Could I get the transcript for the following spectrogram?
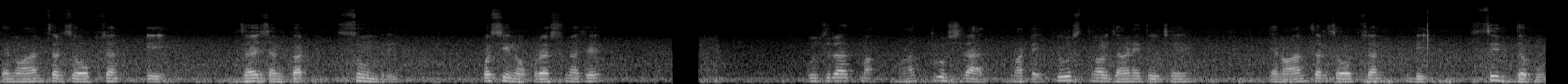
તેનો આન્સર છે ઓપ્શન એ જયશંકર સુંદરી. પછીનો પ્રશ્ન છે, ગુજરાતમાં માતૃશ્રાદ્ધ માટે કયું સ્થળ જાણીતું છે? તેનો આન્સર છે ઓપ્શન બી સિદ્ધપુર.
